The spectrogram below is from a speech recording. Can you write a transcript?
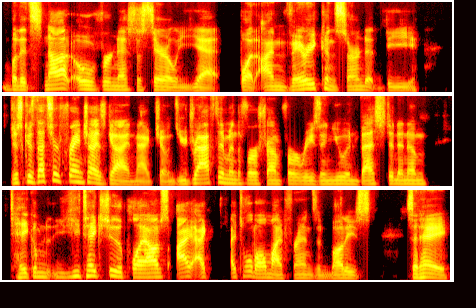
but it's not over necessarily yet. But I'm very concerned at the just because that's your franchise guy Mac Jones. You drafted him in the first round for a reason. You invested in him. Take him. He takes you to the playoffs. I I, I told all my friends and buddies said, "Hey,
